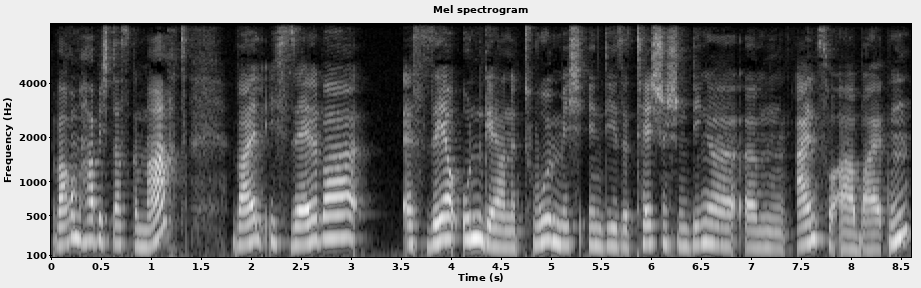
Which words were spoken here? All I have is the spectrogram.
Warum habe ich das gemacht? Weil ich selber es sehr ungerne tue, mich in diese technischen Dinge ähm, einzuarbeiten.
